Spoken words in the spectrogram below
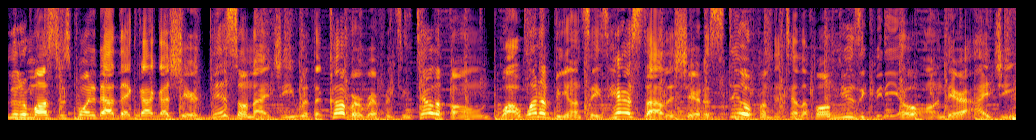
Little Monsters pointed out that Gaga shared this on IG with a cover referencing Telephone, while one of Beyonce's hairstylists shared a still from the Telephone music video on their IG.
